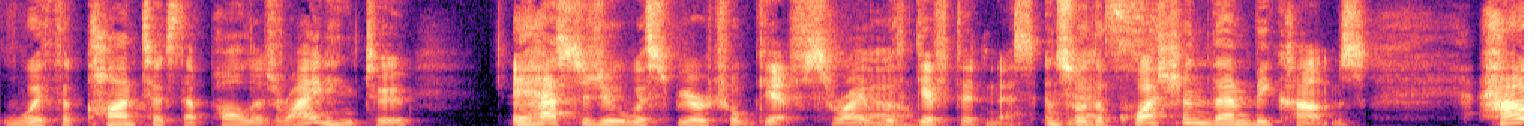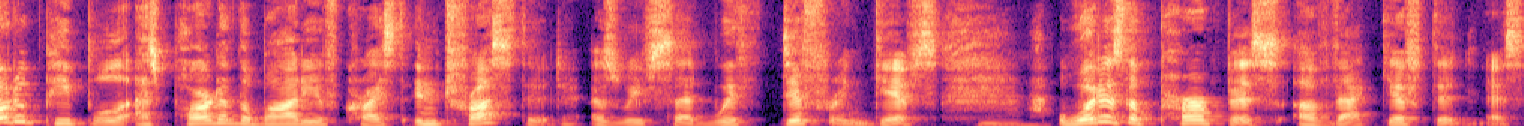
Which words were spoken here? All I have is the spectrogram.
with the context that Paul is writing to. It has to do with spiritual gifts, right? Yeah. With giftedness, and so yes. the question then becomes how do people, as part of the body of Christ, entrusted, as we've said, with different gifts, mm. what is the purpose of that giftedness?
